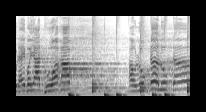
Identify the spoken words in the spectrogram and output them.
ผู้ใดบ่ยานผัวครับ เอาลูกเด้อลูกเด้อ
